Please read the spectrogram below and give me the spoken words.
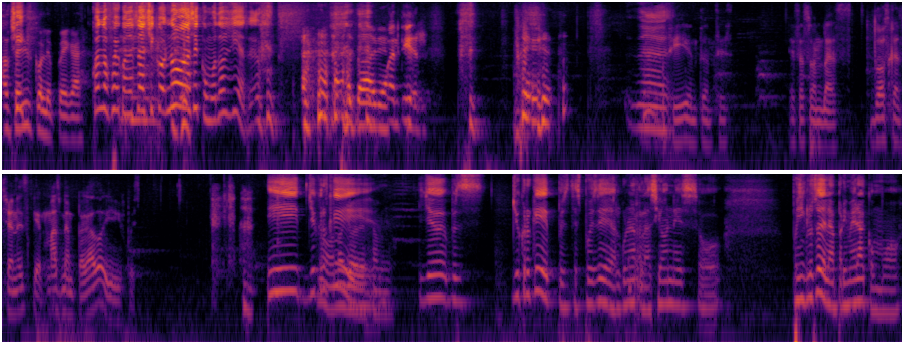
Asterisco le pega. ¿Cuándo fue? ¿Cuando estaba chico? No, hace como dos días. Todavía. Ah, Sí, entonces, esas son las dos canciones que más me han pegado y pues, y yo creo No, no que llores, yo pues yo creo que pues después de algunas relaciones o pues incluso de la primera como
